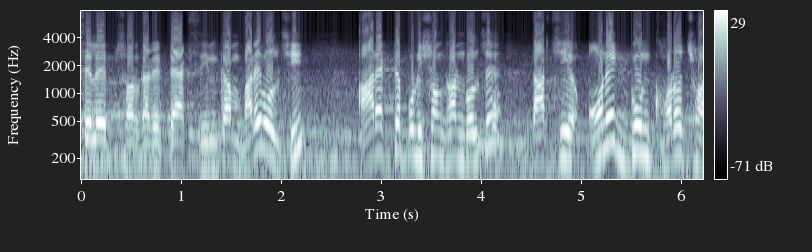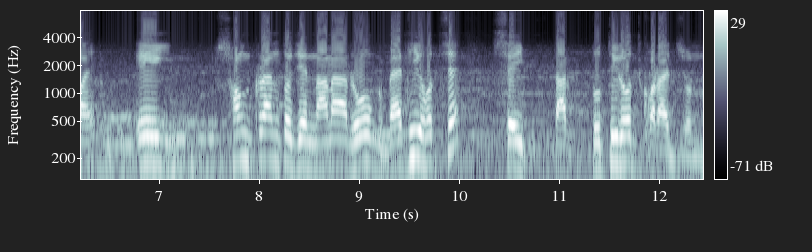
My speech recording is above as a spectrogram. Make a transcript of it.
সেলে সরকারের ট্যাক্স ইনকাম বাড়ে বলছি আর একটা পরিসংখ্যান বলছে তার চেয়ে অনেক গুণ খরচ হয় এই সংক্রান্ত যে নানা রোগ ব্যাধি হচ্ছে, সেই তার প্রতিরোধ করার জন্য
